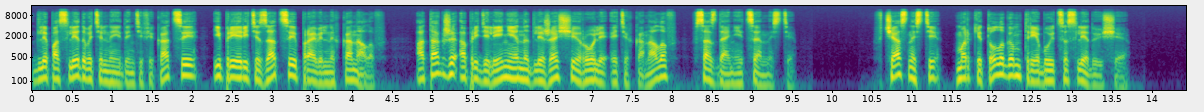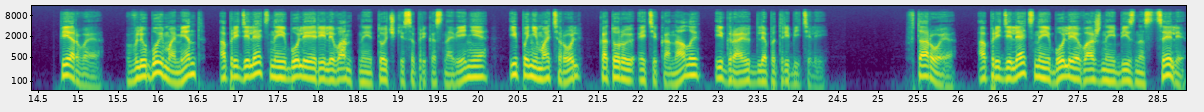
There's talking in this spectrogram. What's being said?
для последовательной идентификации и приоритизации правильных каналов, а также определения надлежащей роли этих каналов в создании ценности. В частности, маркетологам требуется следующее. Первое. В любой момент определять наиболее релевантные точки соприкосновения и понимать роль, которую эти каналы играют для потребителей. Второе. Определять наиболее важные бизнес-цели,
